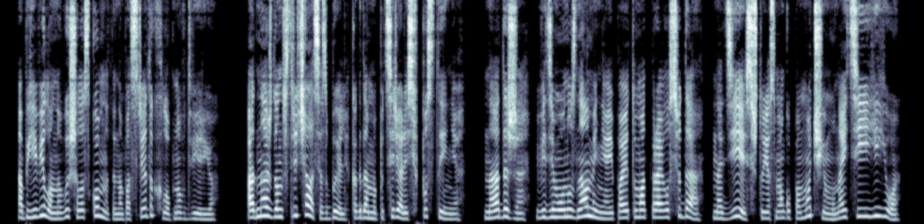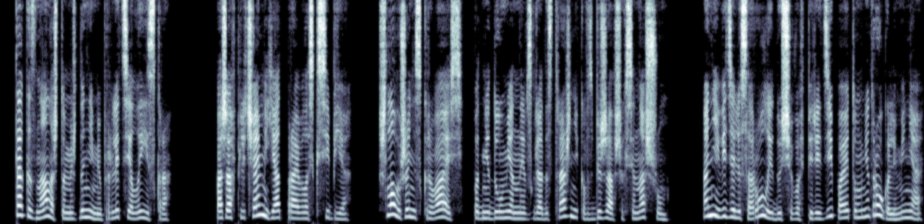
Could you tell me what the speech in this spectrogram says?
— объявил он и вышел из комнаты, напоследок хлопнув дверью. Однажды он встречался с Белль, когда мы потерялись в пустыне. Надо же, видимо, он узнал меня и поэтому отправил сюда, надеясь, что я смогу помочь ему найти и ее. Так и знала, что между ними пролетела искра. Пожав плечами, я отправилась к себе. Шла уже не скрываясь, под недоуменные взгляды стражников, сбежавшихся на шум. Они видели Сарула, идущего впереди, поэтому не трогали меня.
